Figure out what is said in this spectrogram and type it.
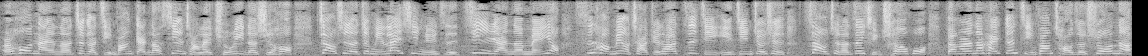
而后来呢，这个警方赶到现场来处理的时候，肇事的这名赖姓女子竟然呢没有丝毫没有察觉，她自己已经就是。造成了这起车祸，反而呢还跟警方吵着说呢，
